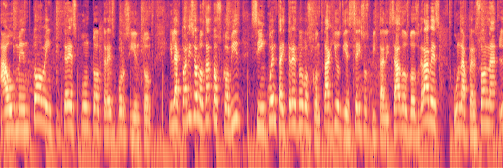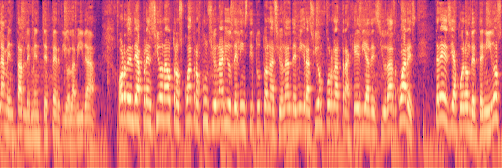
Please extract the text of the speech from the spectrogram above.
aumentó 23.3%. Y le actualizo los datos COVID, 53 nuevos contagios, 16 hospitalizados, dos graves, una persona lamentablemente perdió la vida. Orden de aprehensión a otros cuatro funcionarios del Instituto Nacional de Migración por la tragedia de Ciudad Juárez. Tres ya fueron detenidos.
